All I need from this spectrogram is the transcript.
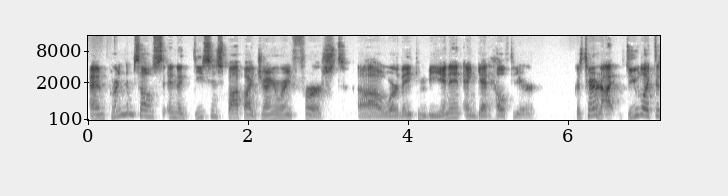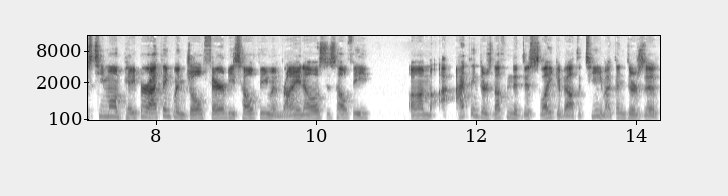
and putting themselves in a decent spot by January 1st, uh, where they can be in it and get healthier. Because Taryn, I, do you like this team on paper? I think when Joel Farabee's healthy, when Ryan Ellis is healthy, um, I, I think there's nothing to dislike about the team. I think there's a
